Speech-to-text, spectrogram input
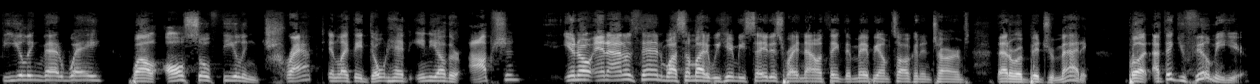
feeling that way while also feeling trapped and like they don't have any other option, you know, and I understand why somebody would hear me say this right now and think that maybe I'm talking in terms that are a bit dramatic. But I think you feel me here.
